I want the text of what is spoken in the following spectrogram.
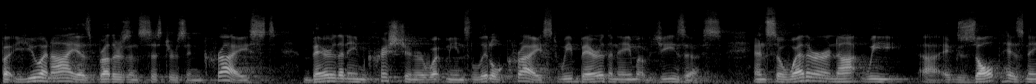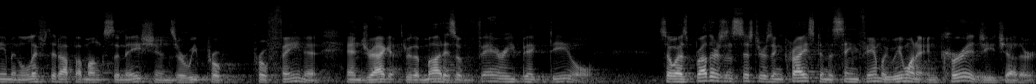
But you and I, as brothers and sisters in Christ, bear the name Christian, or what means little Christ. We bear the name of Jesus. And so, whether or not we uh, exalt his name and lift it up amongst the nations, or we pro- profane it and drag it through the mud, is a very big deal. So, as brothers and sisters in Christ in the same family, we want to encourage each other.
